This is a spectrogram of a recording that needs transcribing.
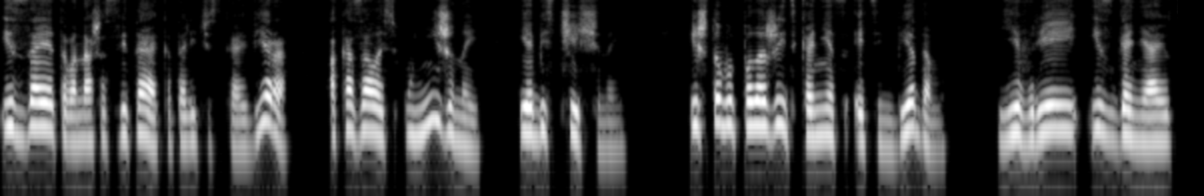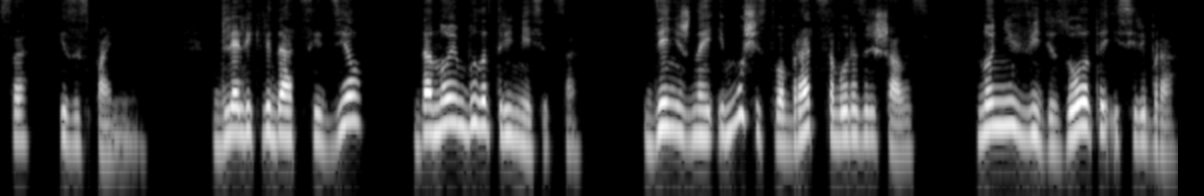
Из-за этого наша святая католическая вера оказалась униженной и обесчещенной. И чтобы положить конец этим бедам, евреи изгоняются из Испании. Для ликвидации дел дано им было три месяца. Денежное имущество брать с собой разрешалось, но не в виде золота и серебра,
